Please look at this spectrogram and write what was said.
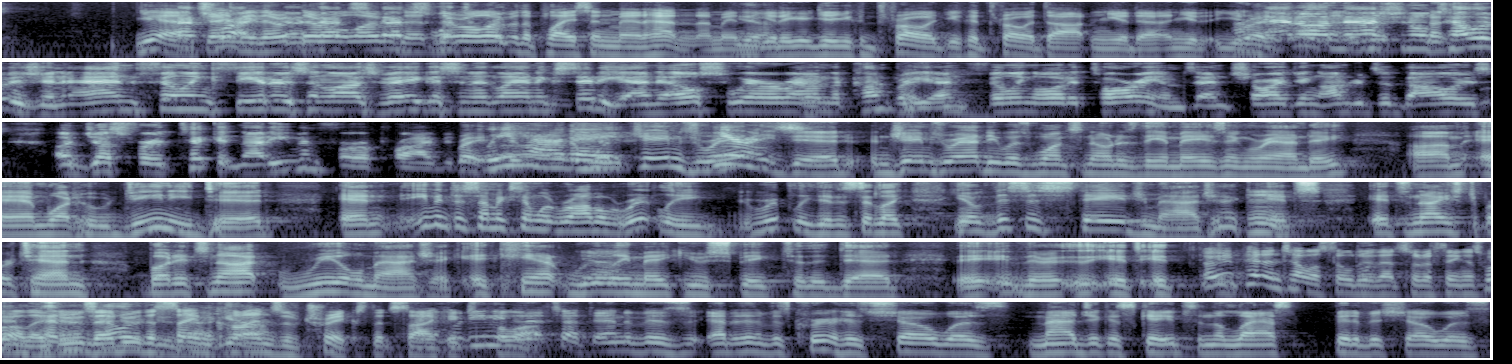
Demonstrations. Yeah, That's Jamie, right. they're, they're that's- all over the, they're all over the place in Manhattan. I mean, Yeah. you, you, you could throw it, you could throw a dart and you'd, uh, and you'd, you'd Right. And on national television, and filling theaters in Las Vegas and Atlantic City, and elsewhere around the country, and filling auditoriums, and charging hundreds of dollars uh, just for a ticket, not even for a private. Right. We And had what a James Randi did, and James Randi was once known as the Amazing Randi, um, and what Houdini did, and even to some extent what Robert Ripley Ripley did, is said like, you know, this is stage magic. Hmm. It's it's nice to pretend, but it's not real magic. It can't really Yeah. make you speak to the dead. It, there- it, it, oh, I mean, Penn and Teller still do that sort of thing as well. They do, they do the do same that, yeah. kinds of tricks that psychics Houdini pull off. at the end of his at the end of his career. His show was Magic Escapes, and the last bit of his show was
